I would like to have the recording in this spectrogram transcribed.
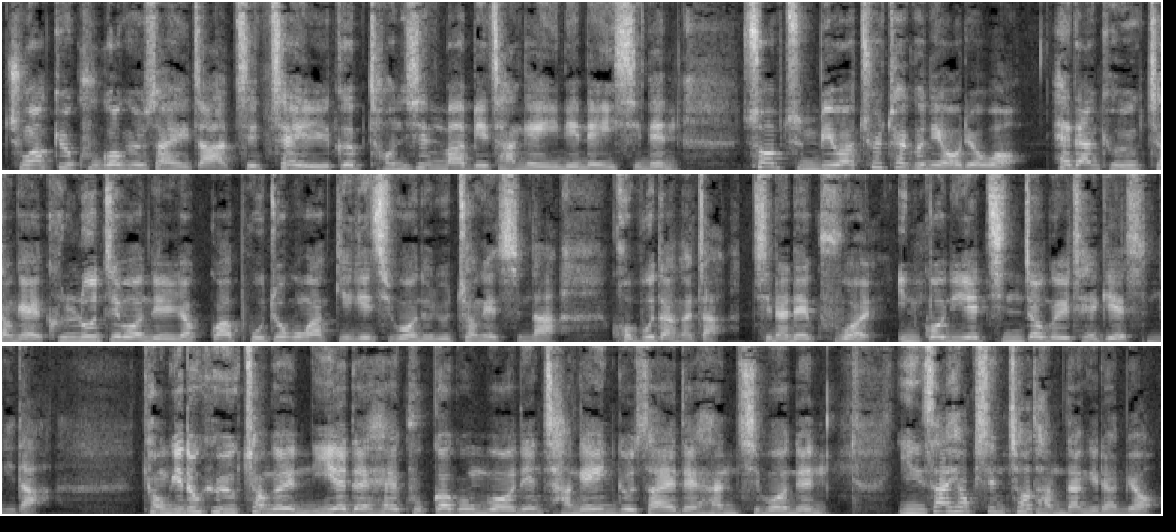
중학교 국어교사이자 지체 1급 전신마비 장애인인 A씨는 수업 준비와 출퇴근이 어려워 해당 교육청에 근로지원 인력과 보조공학기기 지원을 요청했으나 거부당하자 지난해 9월 인권위에 진정을 제기했습니다. 경기도 교육청은 이에 대해 국가공무원인 장애인 교사에 대한 지원은 인사혁신처 담당이라며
